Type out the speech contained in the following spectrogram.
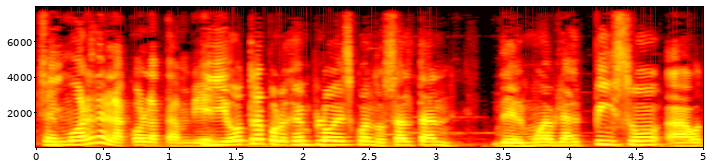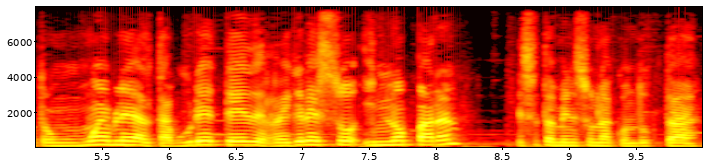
se muerde la cola también. Y otra, por ejemplo, es cuando saltan del mueble al piso, a otro mueble, al taburete, de regreso y no paran. Esa también es una conducta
